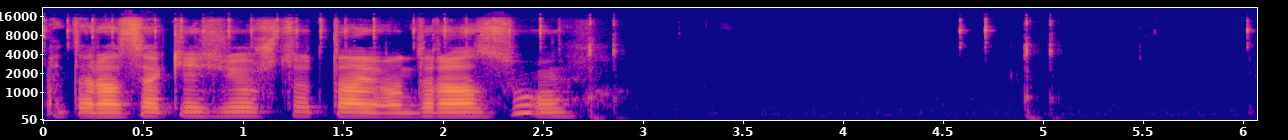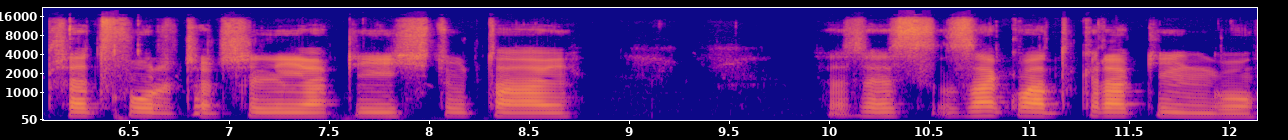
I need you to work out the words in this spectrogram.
A teraz jakieś już tutaj od razu przetwórcze, czyli jakiś tutaj to jest zakład crackingu.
